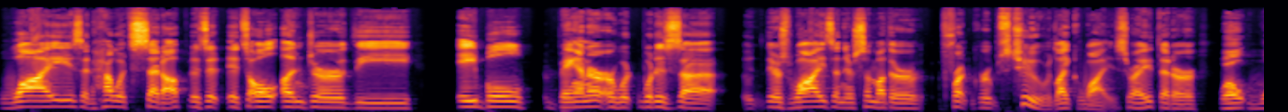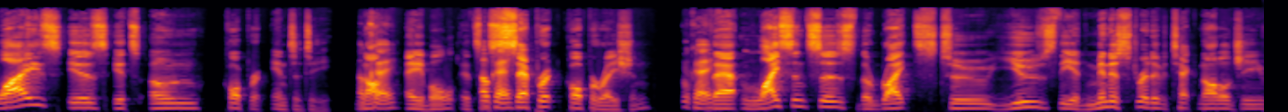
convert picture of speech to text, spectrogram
Wise and how it's set up? Is it it's all under the Able banner, or what? What is uh? There's Wise and there's some other front groups too, like Wise, right? That are Well, Wise is its own corporate entity, not Okay. Able. It's a Okay. separate corporation okay. that licenses the rights to use the administrative technology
